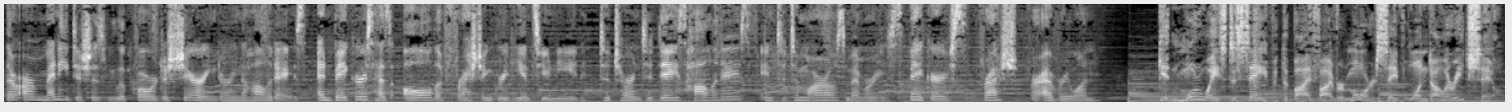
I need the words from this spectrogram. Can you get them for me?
there are many dishes we look forward to sharing during the holidays. And Baker's has all the fresh ingredients you need to turn today's holidays into tomorrow's memories. Baker's, fresh for everyone. Get more ways to save at the Buy Five or More Save $1 each sale.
